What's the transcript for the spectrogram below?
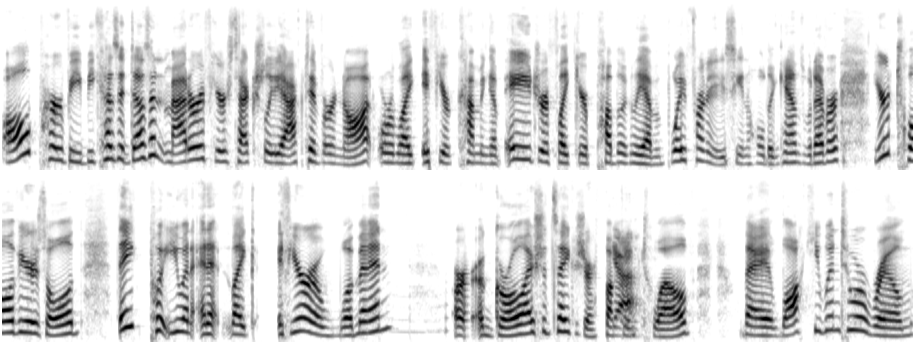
all pervy because it doesn't matter if you're sexually active or not, or like if you're coming of age, or if like you're publicly have a boyfriend or you seen holding hands, whatever. You're 12 years old. They put you in, and it like if you're a woman or a girl, I should say, because you're fucking Yeah. 12, they lock you into a room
